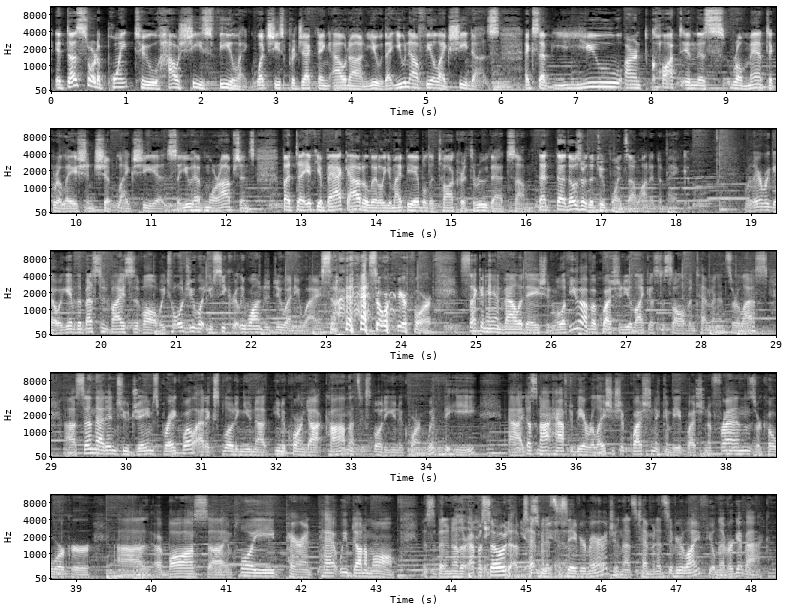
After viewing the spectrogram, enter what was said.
it does sort of point to how she's feeling, what she's projecting out on you, that you now feel like she does, except you aren't caught in this romantic relationship like she is. So you have more options. But uh, if you back out a little, you might be able to talk her through that some. That uh, those are the two points I wanted to make. Well, there we go. We gave the best advice of all. We told you what you secretly wanted to do anyway, so that's what we're here for. Secondhand validation. Well, if you have a question you'd like us to solve in 10 minutes or less, uh, send that in to James Breakwell at explodingunicorn.com. That's exploding unicorn with the E. Uh, it does not have to be a relationship question. It can be a question of friends or coworker, uh, or boss, uh, employee, parent, pet. We've done them all. This has been another episode of Yes, 10 Minutes to. Save Your Marriage, and that's 10 minutes of your life you'll never get back.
